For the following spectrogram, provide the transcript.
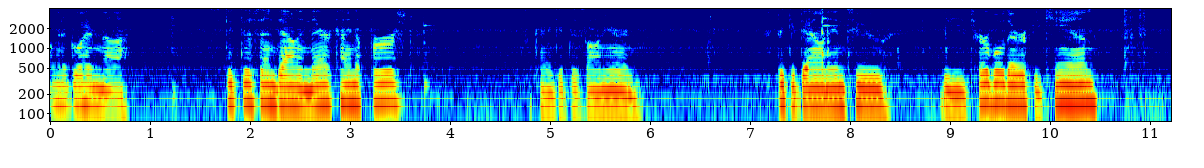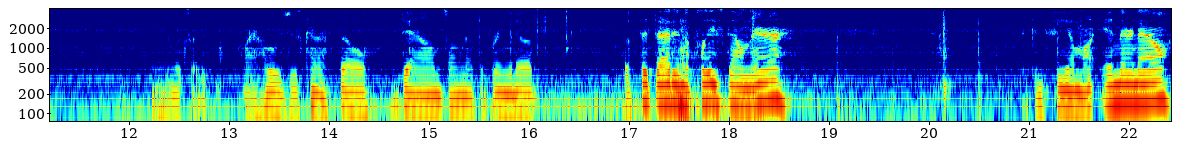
I'm gonna go ahead and uh, stick this end down in there kind of first. Kind of get this on here and stick it down into the turbo there if you can. And it looks like my hose just kind of fell down, so I'm gonna have to bring it up. But fit that into place down there. I can see I'm in there now.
